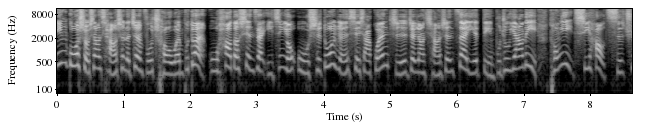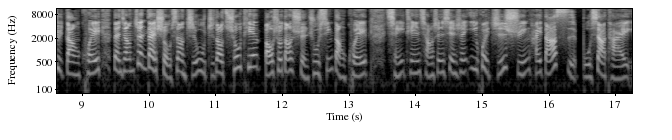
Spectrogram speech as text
英国首相强生的政府丑闻不断，五号到现在已经有五十多人卸下官职，这让强生再也顶不住压力，同意七号辞去党魁，但将暂代首相职务直到秋天保守党选出新党魁。前一天，强生现身议会质询，还打死不下台。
